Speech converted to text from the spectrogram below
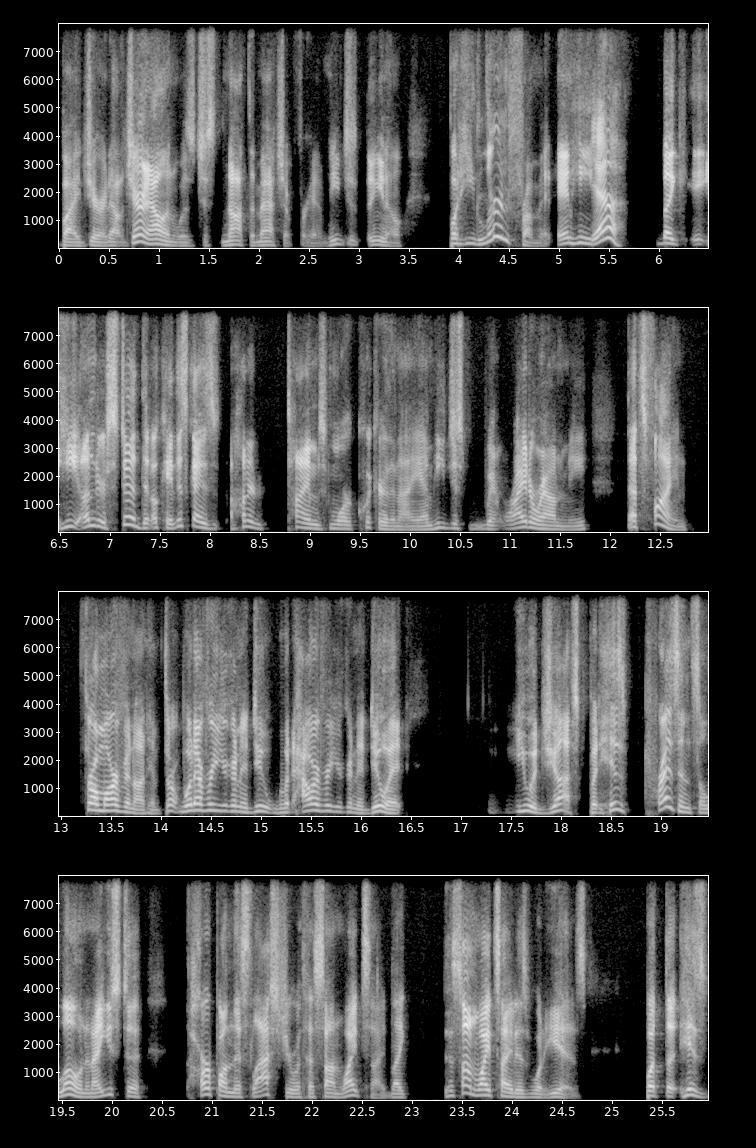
by Jarrett Allen. Jarrett Allen was just not the matchup for him. He just, you know, but he learned from it and he Yeah. like he understood that okay this guy's a hundred times more quicker than i am he just went right around me that's fine throw marvin on him throw whatever you're going to do what however you're going to do it you adjust but his presence alone and i used to harp on this last year with hassan whiteside like hassan whiteside is what he is but the his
